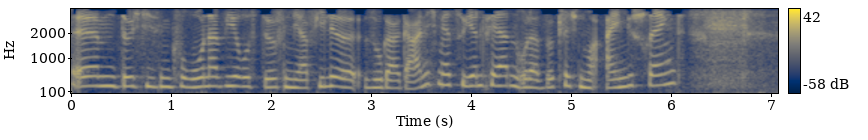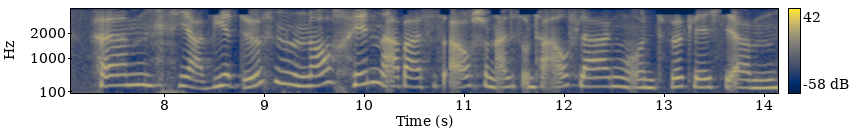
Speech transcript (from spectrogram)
Ähm, durch diesen Coronavirus dürfen ja viele sogar gar nicht mehr zu ihren Pferden oder wirklich nur eingeschränkt. Ähm, ja, wir dürfen noch hin, aber es ist auch schon alles unter Auflagen und wirklich, ähm,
